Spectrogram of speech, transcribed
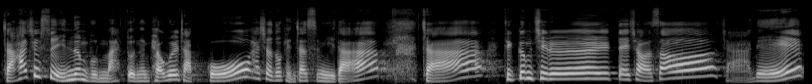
자, 하실 수 있는 분만 또는 벽을 잡고 하셔도 괜찮습니다. 자, 뒤꿈치를 떼셔서 자, 네.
